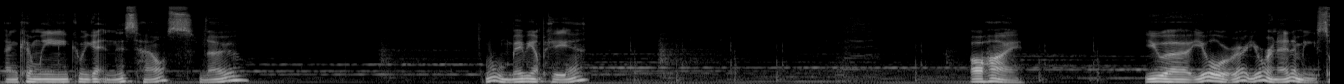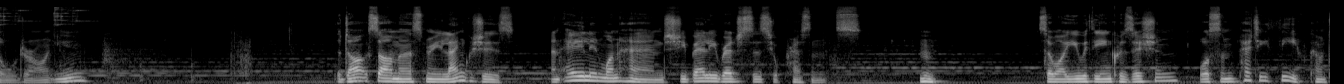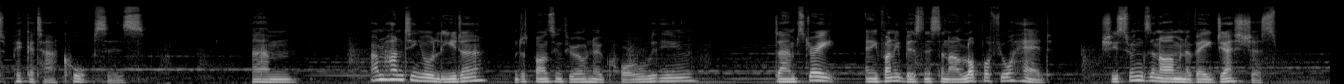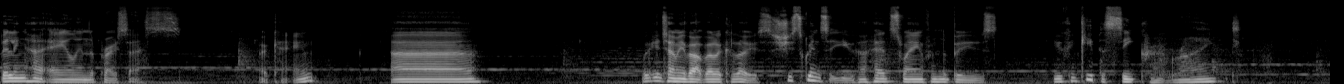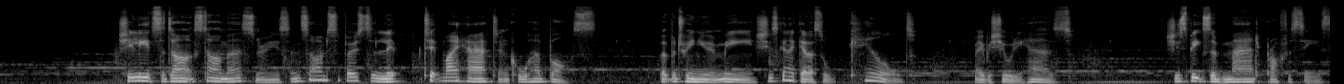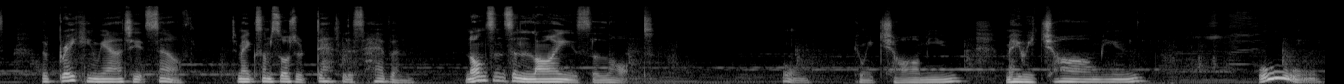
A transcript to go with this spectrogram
And can we can we get in this house? No. Ooh, maybe up here. Oh hi. You uh you're you're an enemy soldier, aren't you? The Dark Star mercenary languishes, an ale in one hand, she barely registers your presence. Hmm. So are you with the Inquisition, or some petty thief come to pick at our corpses? Um, I'm hunting your leader. I'm just passing through, I have no quarrel with you. Damn straight. Any funny business and I'll lop off your head. She swings an arm in a vague gesture, spilling her ale in the process. Okay. Uh... What can you tell me about Vela Calose? She squints at you, her head swaying from the booze. You can keep a secret, right? She leads the Dark Star Mercenaries, and so I'm supposed to lip tip my hat and call her boss. But between you and me, she's gonna get us all killed. Maybe she already has. She speaks of mad prophecies, of breaking reality itself, to make some sort of deathless heaven. Nonsense and lies a lot. Oh, can we charm you? May we charm you? Ooh.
